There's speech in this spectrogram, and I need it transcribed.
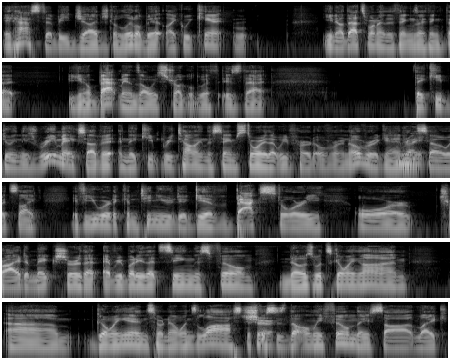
it has to be judged a little bit like we can't you know that's one of the things I think that you know Batman's always struggled with is that they keep doing these remakes of it and they keep retelling the same story that we've heard over and over again. Right. And so it's like if you were to continue to give backstory or try to make sure that everybody that's seeing this film knows what's going on um, going in so no one's lost. If Sure. this is the only film they saw, like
